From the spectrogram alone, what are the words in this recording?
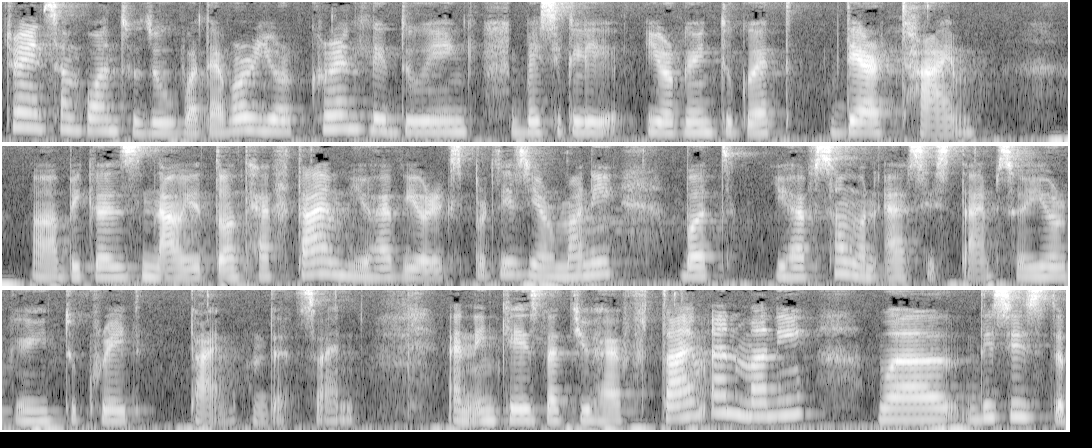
train someone to do whatever you're currently doing. Basically you're going to get their time uh, because now you don't have time. You have your expertise your money but you have someone else's time. So you're going to create time on that side and in case that you have time and money well this is the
